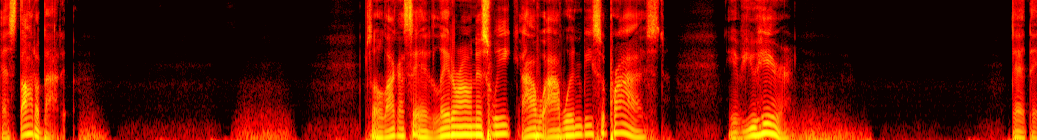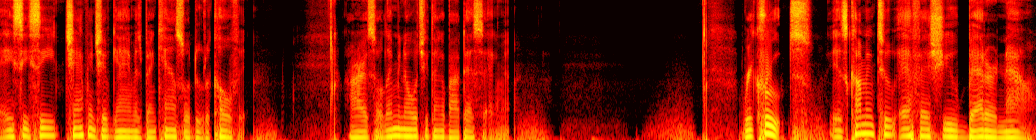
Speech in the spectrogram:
has thought about it. So, like I said, later on this week, I, I wouldn't be surprised if you hear that the ACC championship game has been canceled due to COVID. All right, so let me know what you think about that segment. Recruits is coming to FSU better now.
